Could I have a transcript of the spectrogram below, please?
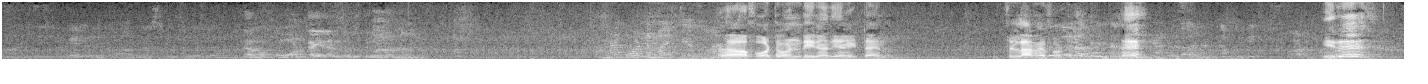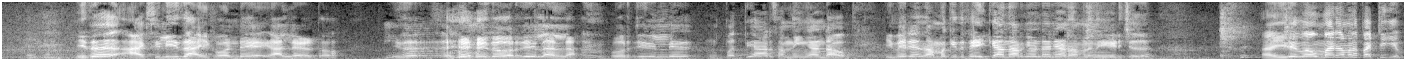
ഫോൺ കയ്യിലെടുത്ത് നമ്മുടെ ഫോട്ടോ മാറ്റി അത് ആ ഫോട്ടോ ഉണ്ട് ഇതിനകത്ത് ഞാൻ ഇട്ടായിരുന്നു. പിള്ളേരുടെ ഫോട്ടോ. ഏ? ഇത് ഇത് ആക്ച്വലി ഇത് ഐഫോണിന്റെ അല്ല കേട്ടോ. ഇത് ഇത് ഒറിജിനൽ അല്ല. ഒറിജിനലിൽ മുപ്പത്തി ആറ് സംതിങ് ആണ്ടാവും. ഇവർ നമുക്കിത് ഫേക്കാന്ന് അറിഞ്ഞുകൊണ്ട് തന്നെയാണ് നമ്മൾ മേടിച്ചത്. ഇത് ഉമ്മാർ നമ്മളെ പറ്റിക്കും.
